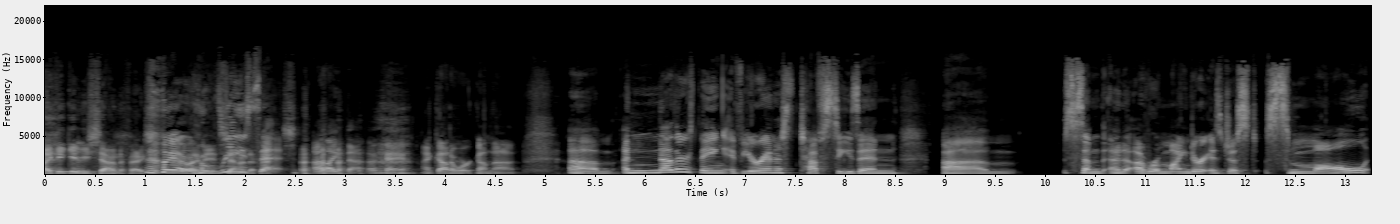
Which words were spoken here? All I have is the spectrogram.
I could give you sound effects if you really need sound effects. reset. I like that. Okay, I got to work on that. Um, another thing, if you're in a tough season, um, some a, a reminder is just small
